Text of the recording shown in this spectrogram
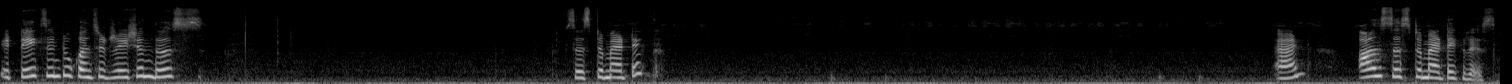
it takes into consideration this systematic and unsystematic risk.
